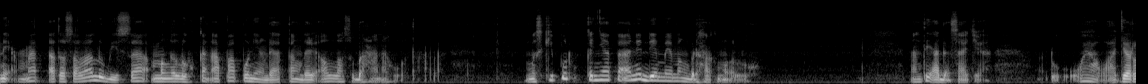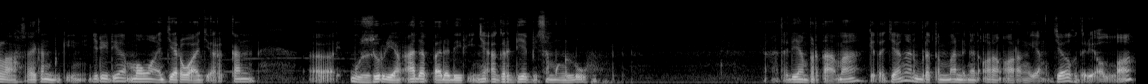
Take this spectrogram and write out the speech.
nikmat atau selalu bisa mengeluhkan apa pun yang datang dari Allah Subhanahu wa taala. Meskipun kenyataannya dia memang berhak mengeluh. Nanti ada saja. Aduh, wah wajar lah saya kan begini. Jadi dia mau wajar-wajarkan uh, uzur yang ada pada dirinya agar dia bisa mengeluh. Nah, tadi yang pertama, kita jangan berteman dengan orang-orang yang jauh dari Allah.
